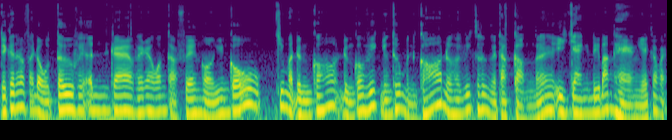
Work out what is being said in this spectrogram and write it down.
Thì cái đó phải đầu tư, phải in ra, phải ra quán cà phê ngồi nghiên cứu. Chứ mà đừng có đừng có viết những thứ mình có nữa, phải viết thứ người ta cần đấy y chang đi bán hàng vậy các bạn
